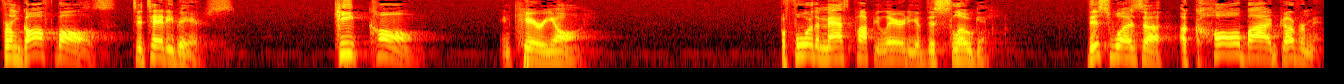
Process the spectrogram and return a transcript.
from golf balls to teddy bears. Keep calm and carry on. Before the mass popularity of this slogan, this was a, a call by a government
